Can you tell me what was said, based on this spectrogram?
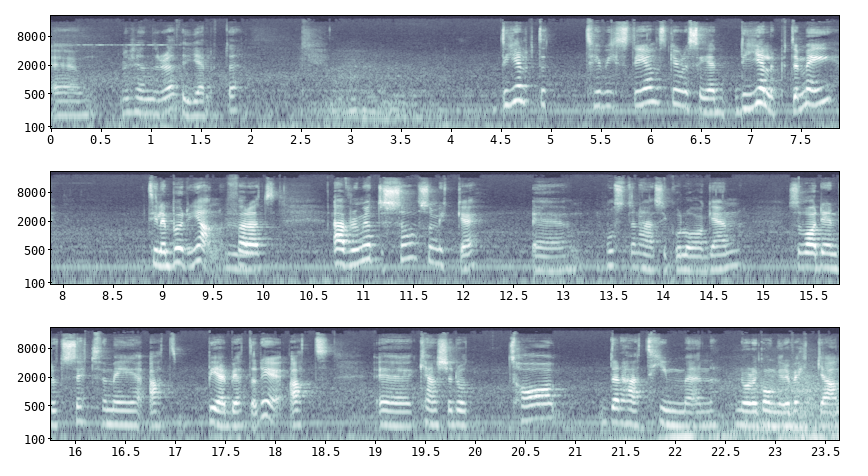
Eh, Men kände du att det hjälpte? det hjälpte till viss del ska jag väl säga. Det hjälpte mig till en början Mm. för att även om jag inte sa så mycket eh, hos den här psykologen så var det ändå ett sätt för mig att bearbeta det. Att eh, kanske då ta den här timmen några gånger i veckan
